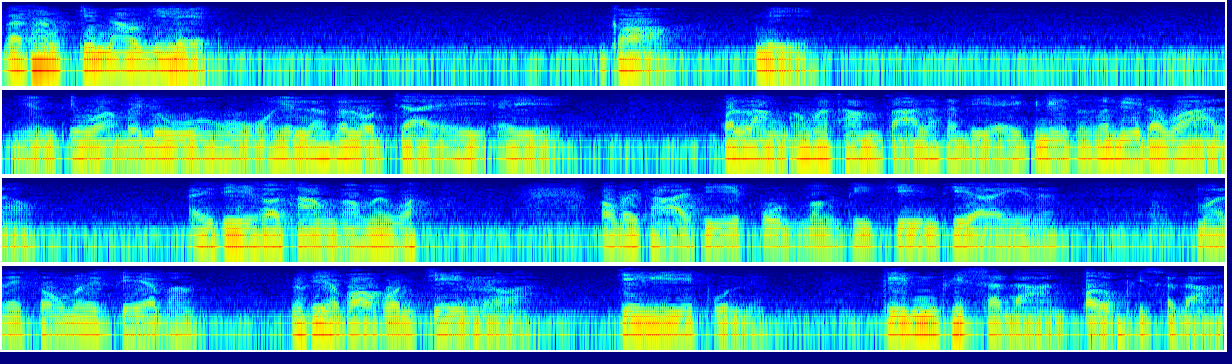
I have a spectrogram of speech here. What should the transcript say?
กระทั่งกินเอากิเลสก็ มี อย่างที่ว่าไปดูโหเห็นแล้วก็หลดใจ ไอ้ไอ้ฝรั่งเขามาทำสารคดีไอ้นี่เขาก็ดีแต่ว่าเรา ไอ้ที่เขาทำเขาไม่ว่าเขาไปถ่ายที่ญี่ปุ่นบางที่จีนที่อะไรเงี้ยนะมาเลเซียมาเลเซียบ้างโดยเฉพาะคนจีนเขาว่าจีนญี่ปุ่นเนี่ยกินพิสดารเปิดพิสดาร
